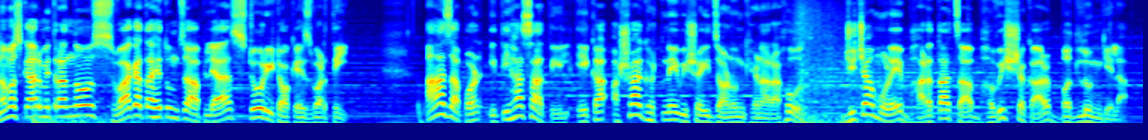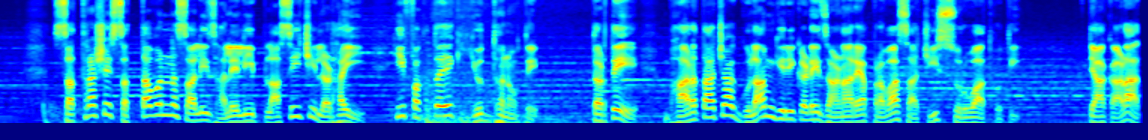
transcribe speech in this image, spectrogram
नमस्कार मित्रांनो स्वागत आहे तुमचं आपल्या स्टोरी टॉकेजवरती आज आपण इतिहासातील एका अशा घटनेविषयी जाणून घेणार आहोत जिच्यामुळे भारताचा भविष्यकाळ बदलून गेला. सतराशे सत्तावन्न साली झालेली प्लासीची लढाई ही फक्त एक युद्ध नव्हते तर ते भारताच्या गुलामगिरीकडे जाणाऱ्या प्रवासाची सुरुवात होती. त्या काळात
